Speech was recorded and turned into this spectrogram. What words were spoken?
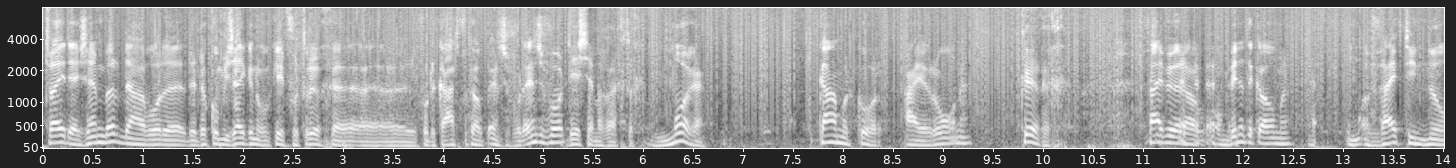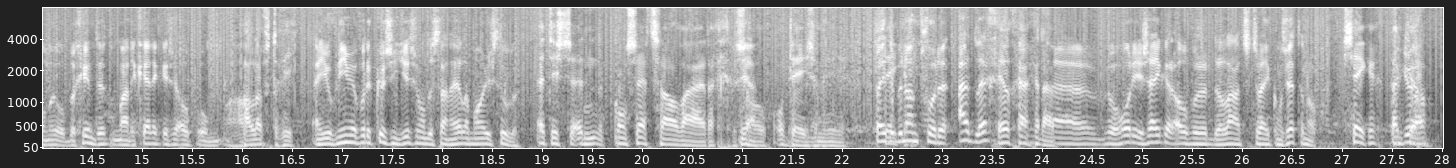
2 december. Daar, worden, daar kom je zeker nog een keer voor terug voor de kaartverkoop enzovoort enzovoort. Decemberachtig. Morgen. Kamerkoor Airone. Keurig. 5 euro om binnen te komen. Om 15.00 begint het, maar de kerk is open om half. Half drie. En je hoeft niet meer voor de kussentjes, want er staan hele mooie stoelen. Het is een concertzaal waardig, zo, Ja. op deze manier. Peter, Zeker. bedankt voor de uitleg. Heel graag gedaan. Eh, we horen je zeker over de laatste twee concerten nog. Zeker, dankjewel. Dit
